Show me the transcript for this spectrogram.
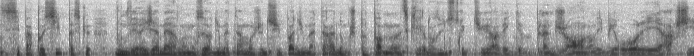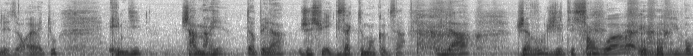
c'est pas possible parce que vous me verrez jamais avant 11h du matin. Moi, je ne suis pas du matin, donc je peux pas m'inscrire dans une structure avec plein de gens dans les bureaux, les hiérarchies, les horaires et tout. Et il me dit, Charles-Marie, top est là, je suis exactement comme ça. Et là, J'avoue que j'étais sans voix et je dis, bon,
